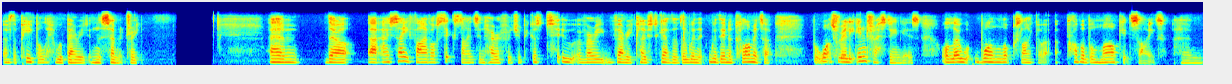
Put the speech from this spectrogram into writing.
of the people who were buried in the cemetery? Um, there are I say five or six sites in Herefordshire because two are very, very close together. They're within, within a kilometre. But what's really interesting is, although one looks like a, a probable market site um,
